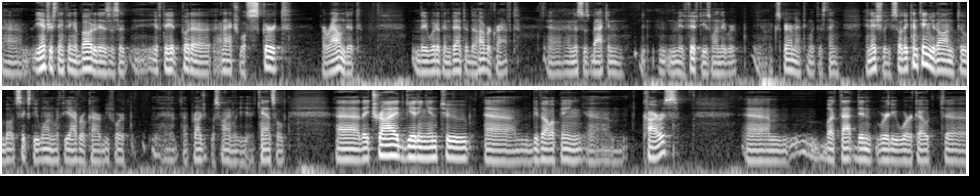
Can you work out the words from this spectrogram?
Um, the interesting thing about it is, is that if they had put a, an actual skirt around it, they would have invented the hovercraft. Uh, and this was back in mid 50s when they were you know, experimenting with this thing initially. So they continued on to about 61 with the Avrocar before the project was finally uh, canceled. Uh, they tried getting into um, developing um, cars, um, but that didn't really work out uh,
